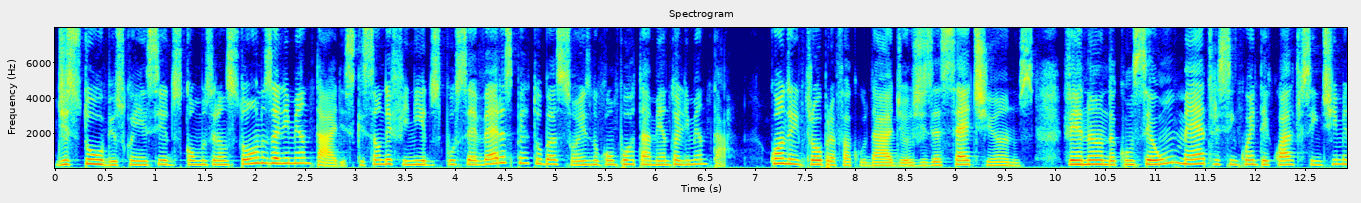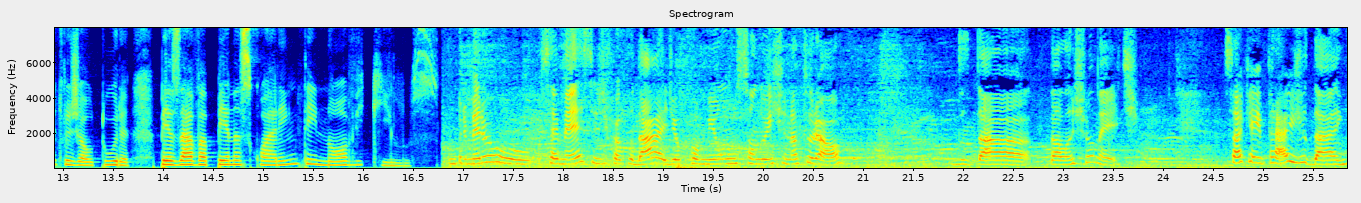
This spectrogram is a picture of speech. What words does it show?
distúrbios conhecidos como transtornos alimentares, que são definidos por severas perturbações no comportamento alimentar. Quando entrou para a faculdade aos 17 anos, Fernanda, com seu 1,54 m de altura, pesava apenas 49 quilos. No primeiro semestre de faculdade, eu comi um sanduíche natural do, da, da lanchonete. Só que aí pra ajudar em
